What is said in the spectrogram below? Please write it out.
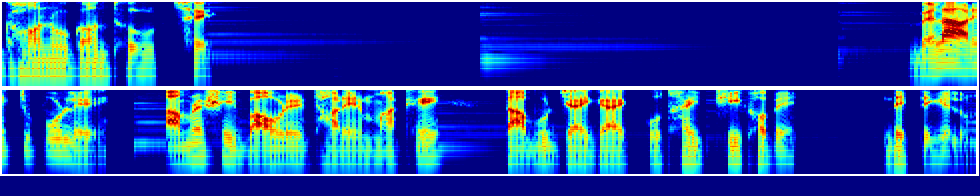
ঘন গন্ধ উঠছে। বেলা আরেকটু পড়লে আমরা সেই বাউরের ধারের মাঠে তাঁবুর জায়গায় কোথায় ঠিক হবে দেখতে গেলুম।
